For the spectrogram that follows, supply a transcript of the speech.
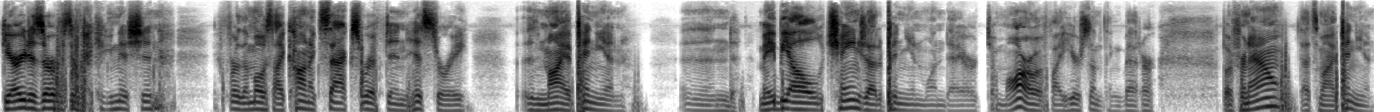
Gary deserves the recognition for the most iconic sax riff in history, in my opinion. And maybe I'll change that opinion one day or tomorrow if I hear something better. But for now, that's my opinion.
